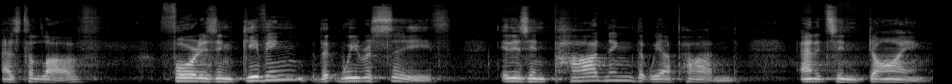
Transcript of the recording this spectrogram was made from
as to love. For it is in giving that we receive, it is in pardoning that we are pardoned, and it's in dying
